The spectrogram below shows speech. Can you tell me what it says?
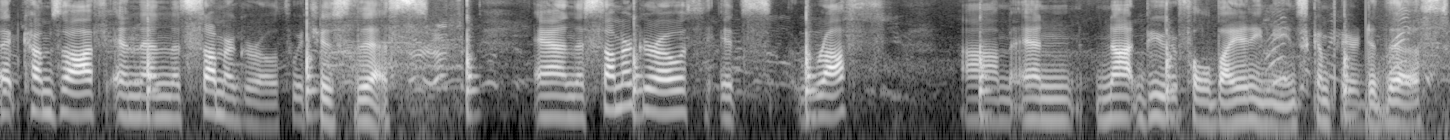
that comes off and then the summer growth, which is this. And the summer growth, it's rough um, and not beautiful by any means compared to this.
